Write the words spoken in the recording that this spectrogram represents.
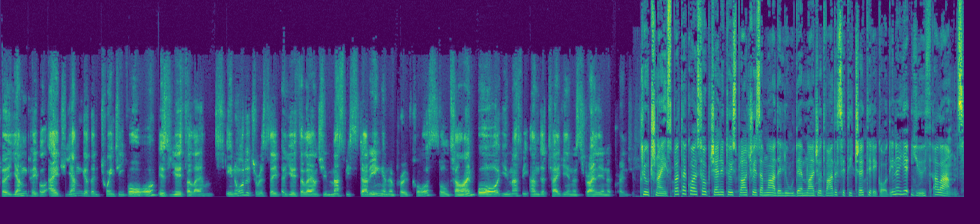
for young people aged younger than 24 is youth allowance. In order to receive a youth allowance, you must be studying an approved course full time or you must be undertaking an Australian apprenticeship. Ključna isplata koja se općenito isplaćuje za mlade ljude mlađe od 24 godine je Youth Allowance.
